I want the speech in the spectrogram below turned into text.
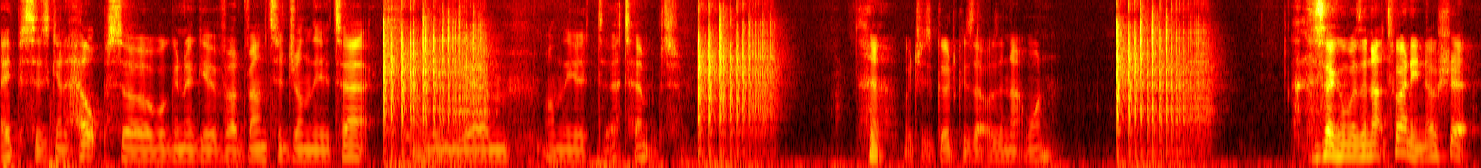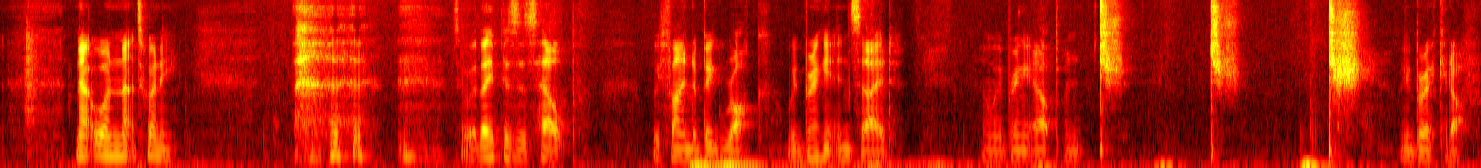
Apis is going to help, so we're going to give advantage on the attack, on the, um, on the attempt. Which is good, because that was a nat 1. And the second was a nat 20, no shit. Nat 1, nat 20. so with Apis's help, we find a big rock, we bring it inside, and we bring it up and we break it off.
